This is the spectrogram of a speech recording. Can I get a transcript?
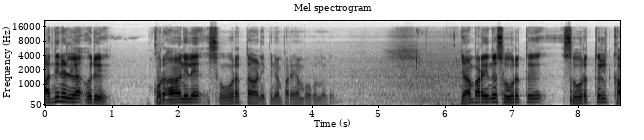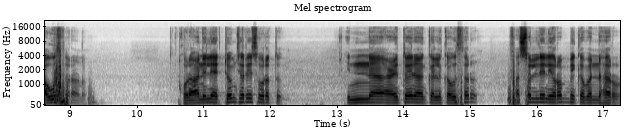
അതിനുള്ള ഒരു ഖുർആാനിലെ സൂറത്താണ് ഇപ്പം ഞാൻ പറയാൻ പോകുന്നത്. ഞാൻ പറയുന്ന സൂറത്ത് സൂറത്തുൽ കൗസറാണ്. ഖുറാനിലെ ഏറ്റവും ചെറിയ സൂറത്ത്. ഇന്ന അഴുത്തനാക്കൽ കൗസർ ഫസല്ലി ഇറബിക്ക വൻഹർ.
